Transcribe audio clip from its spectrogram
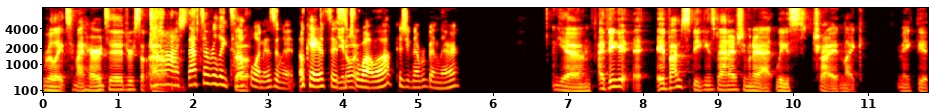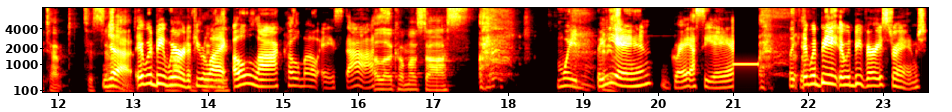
relate to my heritage or something. I know. Gosh, that's a really tough So- one, isn't it? Okay, it's, it's You know? Chihuahua because you've never been there. Yeah, I think it, if I'm speaking Spanish, I'm gonna at least try and like make the attempt to sound. yeah, it would be weird if you were like, completely- "Hola, como estás?" Hola, cómo estás? Muy bien, gracias. Like it would be, it would be very strange.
